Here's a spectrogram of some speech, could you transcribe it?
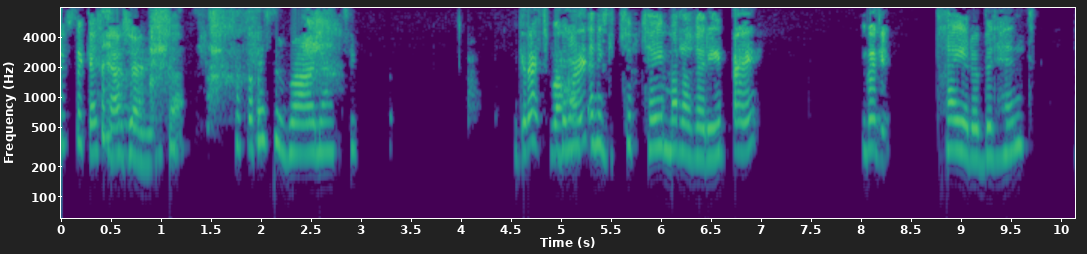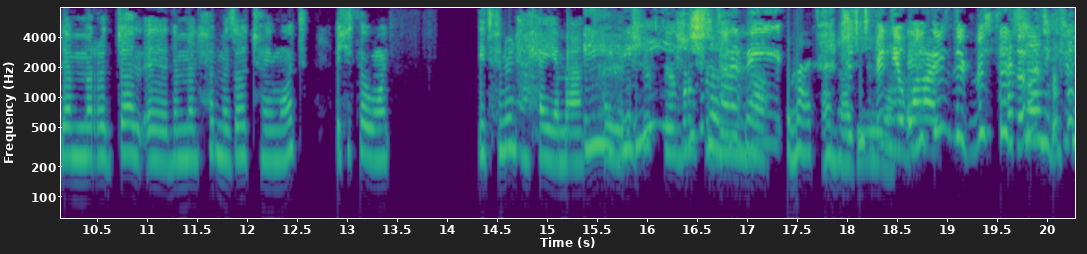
نفسك عشان عشاني حسب معاناتي قريت بعد أنا قد شفت شيء مرة غريب. أي. قولي. تخيلوا بالهند. لما الرجال آه، لما الحرمة زوجها يموت إيش يسوون؟ يدفنونها حية معاه إيه. شفتها مرة شفت حلوة. هذه سمعت عنها شفت هذه. فيديو تمسك شفت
